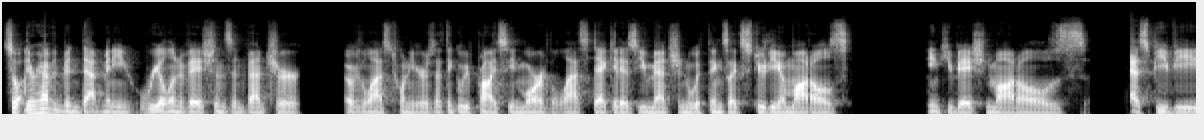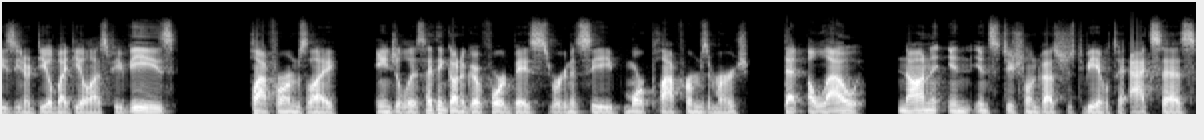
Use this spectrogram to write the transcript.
So there haven't been that many real innovations in venture over the last 20 years. I think we've probably seen more of the last decade, as you mentioned, with things like studio models, incubation models, SPVs, you know, deal by deal SPVs, platforms like AngelList. I think on a go forward basis, we're going to see more platforms emerge that allow non institutional investors to be able to access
